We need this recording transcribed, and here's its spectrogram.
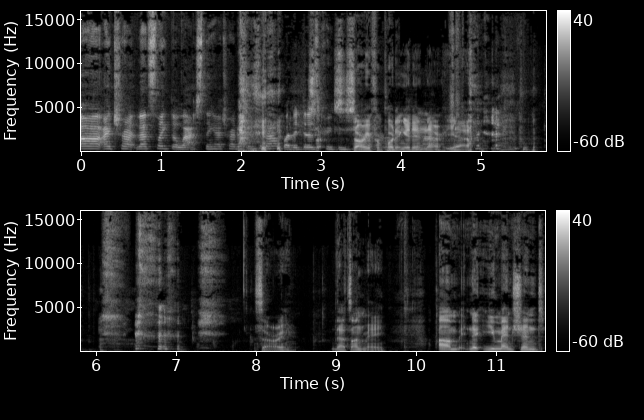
Uh, I try. That's like the last thing I try to think about, but it does So- creep. into sorry for putting it in there. Yeah. Sorry, that's on me. Um, you mentioned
